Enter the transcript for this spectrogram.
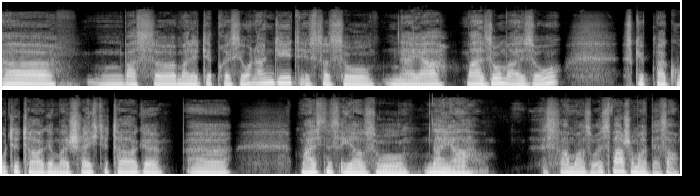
Äh, was äh, meine Depression angeht, ist das so, naja, mal so, mal so. Es gibt mal gute Tage, mal schlechte Tage. Äh, meistens eher so, naja, es war mal so, es war schon mal besser.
